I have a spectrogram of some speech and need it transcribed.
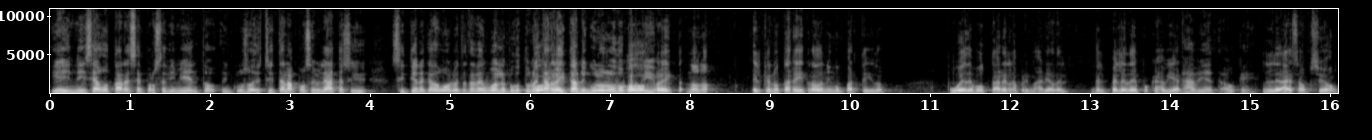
y inicie a agotar ese procedimiento, incluso existe la posibilidad que si, si tienes que devolverte, te devuelve, porque tú no estás registrado en ninguno de los dos partidos. No, no. El que no está registrado en ningún partido puede votar en la primaria del, del PLD porque es abierta. abierta, ok. Le da esa opción.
